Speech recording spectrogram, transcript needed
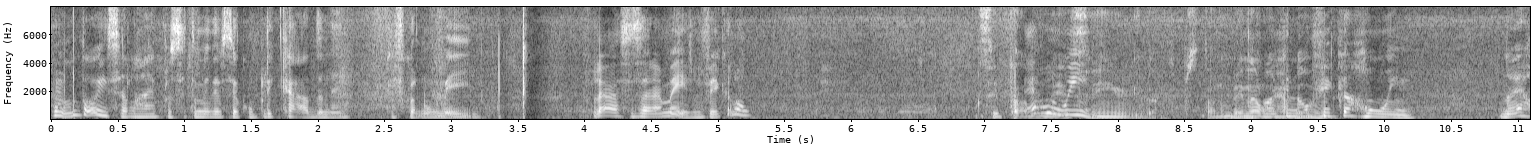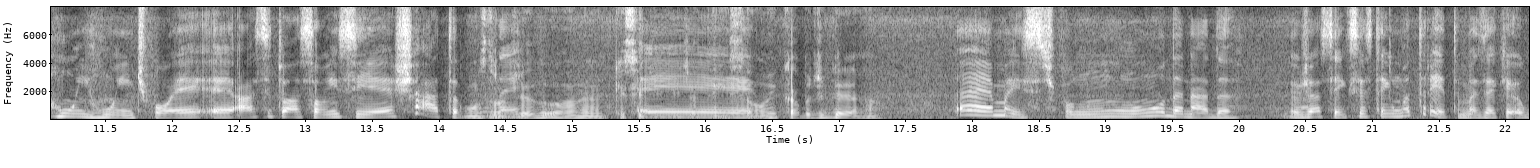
Perguntou isso, ela, pra você também deve ser complicado, né? Porque fica no meio. Falei, ah, sinceramente, não fica não. Você tá É no meio ruim. sim, vida. Você tá no meio, não. É que não ruim. fica ruim. Não é ruim, ruim. Tipo, é, é- a situação em si é chata, né? Constrangedor, né? Porque se divide É. atenção e cabo de guerra. É, mas, tipo, não, não muda nada. Eu já sei que vocês têm uma treta, mas é que, eu,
